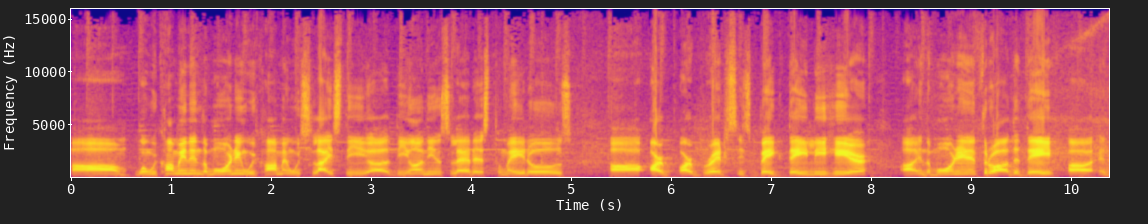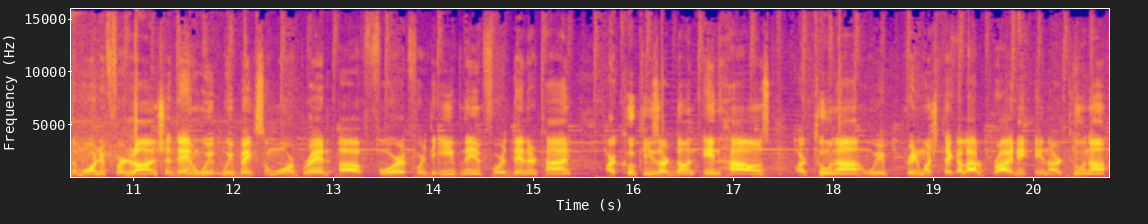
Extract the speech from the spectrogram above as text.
Um, when we come in in the morning, we come and we slice the, uh, the onions, lettuce, tomatoes. Uh, our, our bread is baked daily here. Uh, in the morning and throughout the day. Uh, in the morning for lunch, and then we, we bake some more bread uh, for, for the evening, for dinner time. Our cookies are done in-house. Our tuna, we pretty much take a lot of pride in, in our tuna.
